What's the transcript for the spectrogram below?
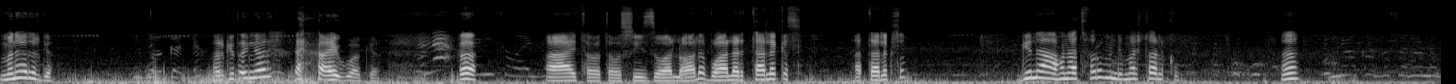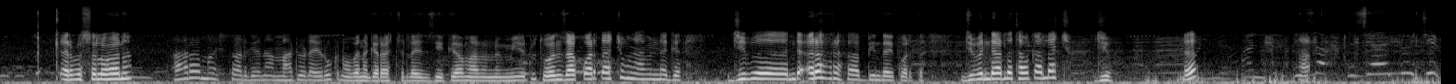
ምን? ይዋጋል። እርግጠኛ? አይዋጋ አይ ተው ተው፣ እሱ ይዘዋለሁ አለ። በኋላ ልታለቅስ አታለቅስም? ግን አሁን አትፈሩም? እንደ መሽቷል እኮ ቅርብ ስለሆነ አረ መሽቷል። ገና ማዶ ላይ ሩቅ ነው። በነገራችን ላይ እዚህ ጋር ማለት ነው የሚሄዱት ወንዝ አቋርጣችሁ ምናምን ነገር ጅብ እንደ ረፍረፍ አቢ እንዳይቆርጥ ጅብ እንዳለ ታውቃላችሁ? ጅብ እ ያለው ጅብ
